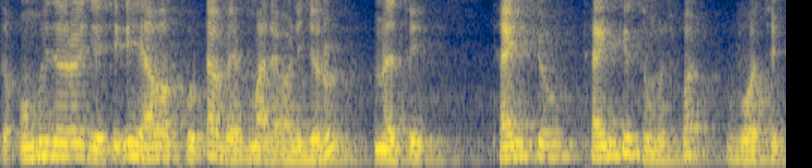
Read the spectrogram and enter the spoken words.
તો ઉમેદવારો જે છે એ આવા ખોટા વેગમાં રહેવાની જરૂર નથી. Thank you thank you so much for watching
